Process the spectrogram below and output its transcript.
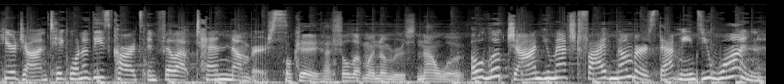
Here, John, take one of these cards and fill out 10 numbers. Okay, I filled out my numbers. Now what? Oh, look, John, you matched five numbers. That means you won.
